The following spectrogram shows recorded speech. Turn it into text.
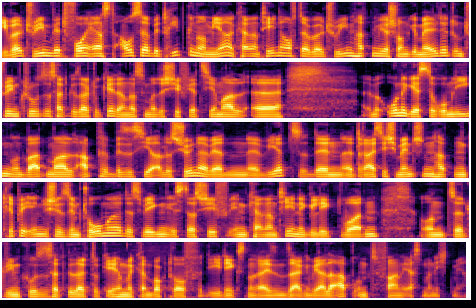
Die World Dream wird vorerst außer Betrieb genommen. Ja, Quarantäne auf der World Dream hatten wir schon gemeldet und Dream Cruises hat gesagt, okay, dann lassen wir das Schiff jetzt hier mal äh, ohne Gäste rumliegen und warten mal ab, bis es hier alles schöner werden äh, wird. Denn 30 äh, Menschen hatten grippeähnliche Symptome, deswegen ist das Schiff in Quarantäne gelegt worden. Und äh, Dream Cruises hat gesagt, okay, haben wir keinen Bock drauf, die nächsten Reisen sagen wir alle ab und fahren erstmal nicht mehr.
